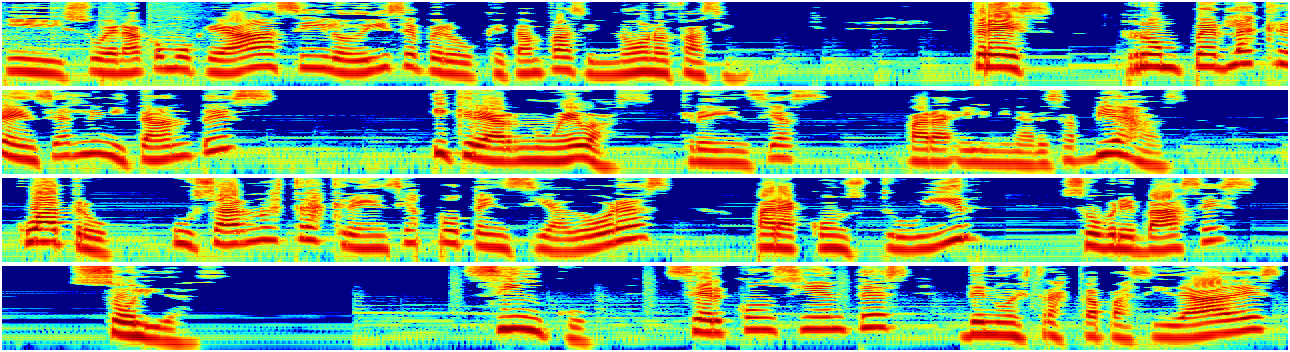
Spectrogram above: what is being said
y suena como que, ah, sí, lo dice, pero qué tan fácil. No, no es fácil. Tres, romper las creencias limitantes y crear nuevas creencias para eliminar esas viejas. Cuatro, usar nuestras creencias potenciadoras para construir sobre bases sólidas. 5. Ser conscientes de nuestras capacidades,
